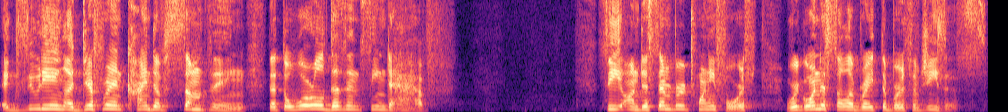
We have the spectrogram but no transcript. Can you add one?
exuding a different kind of something that the world doesn't seem to have. See, on December 24th, we're going to celebrate the birth of Jesus.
